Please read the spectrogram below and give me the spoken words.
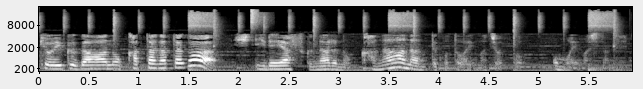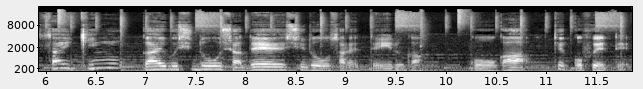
教育側の方々が入れやすくなるのかななんてことは今ちょっと思いましたね。最近外部指導者で指導されている学校が結構増えて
